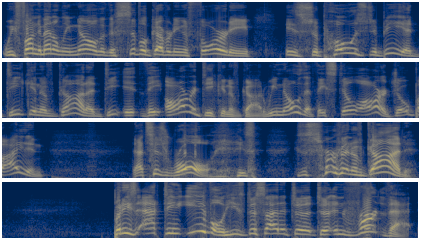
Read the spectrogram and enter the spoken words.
we fundamentally know that the civil governing authority is supposed to be a deacon of God. A de- it, they are a deacon of God. We know that they still are. Joe Biden, that's his role. He's he's a servant of God, but he's acting evil. He's decided to to invert that.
